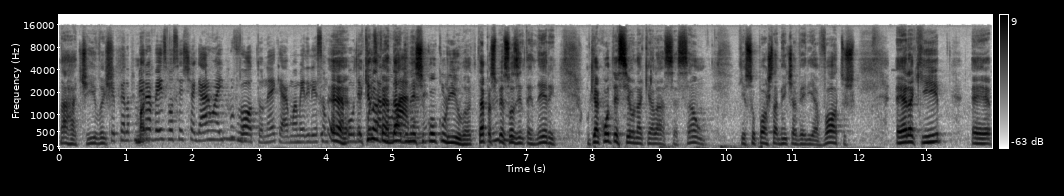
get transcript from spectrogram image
narrativas. Porque pela primeira mas... vez vocês chegaram aí para o voto, né? Que é uma eleição que é, acabou depois É que, na verdade, anulada, nem se né? concluiu. Até para as uhum. pessoas entenderem o que aconteceu naquela sessão, que supostamente haveria votos, era que é,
